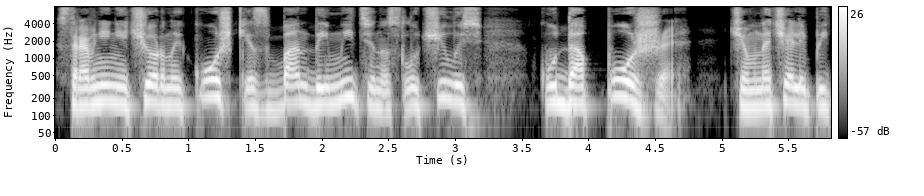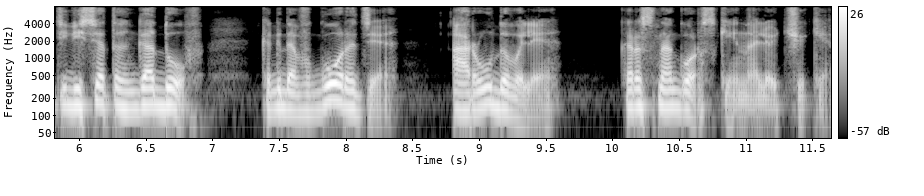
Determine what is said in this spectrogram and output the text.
Сравнение черной кошки с бандой Митина случилось куда позже, чем в начале 50-х годов, когда в городе орудовали красногорские налетчики.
